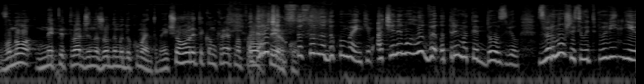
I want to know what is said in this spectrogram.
Воно не підтверджено жодними документами. Якщо говорити конкретно про От, до речі, Охтирку, стосовно документів, а чи не могли б ви отримати дозвіл, звернувшись у відповідні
